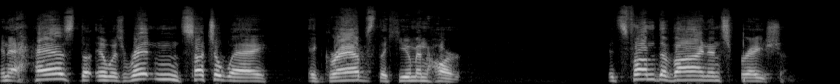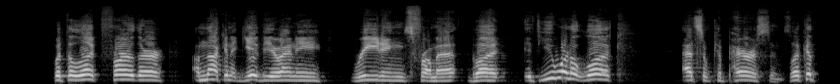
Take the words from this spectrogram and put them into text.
And it has the, it was written in such a way it grabs the human heart. It's from divine inspiration. But to look further, I'm not going to give you any readings from it, but if you want to look at some comparisons, look at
